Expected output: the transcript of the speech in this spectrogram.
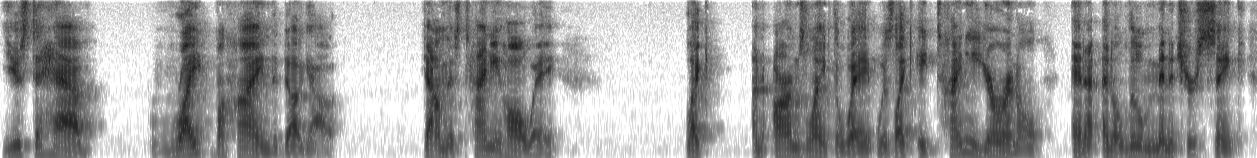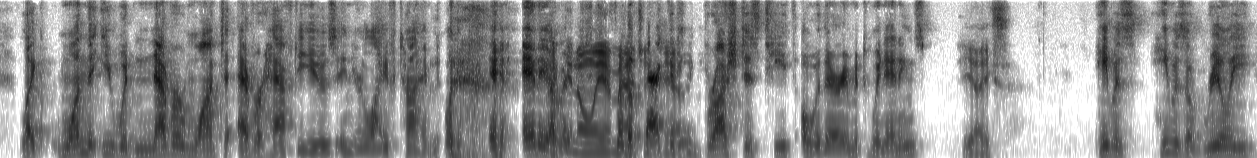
used to have right behind the dugout down this tiny hallway, like an arm's length away, was like a tiny urinal and a, and a little miniature sink, like one that you would never want to ever have to use in your lifetime. Like, any of I can it. only imagine. For the fact yeah. that he brushed his teeth over there in between innings. Yikes. He was he was a really,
